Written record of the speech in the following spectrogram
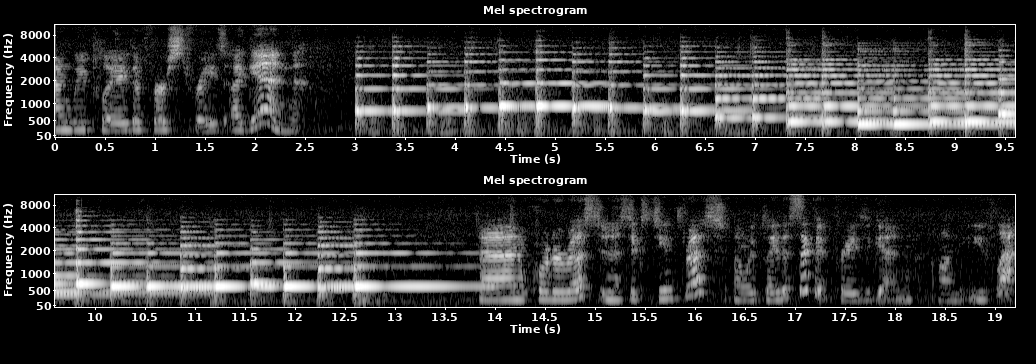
And we play the first phrase again. And a quarter rest and a 16th rest, and we play the second phrase again on the E flat.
